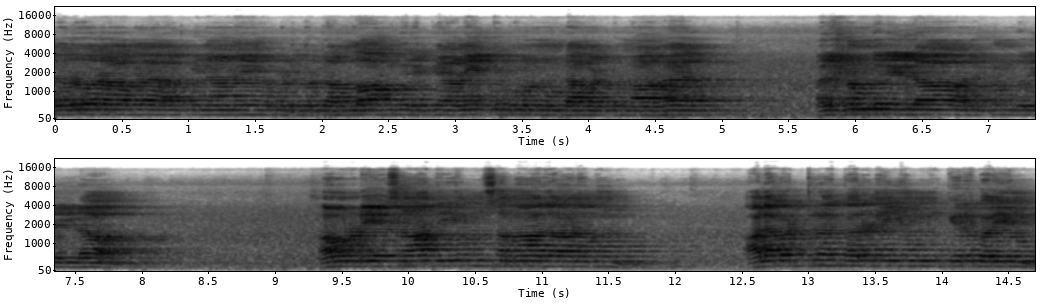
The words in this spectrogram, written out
ஒருவராக ஆக்கினானே அப்படிப்பட்ட அல்லாஹுவிற்கு அனைத்து புகழ் உண்டாகட்டுமாக. அல்ஹம்துலில்லா அல்ஹம்துலில்லா அவனுடைய சாதியும் சமாதானமும் அளவற்ற கருணையும் கிருபையும்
